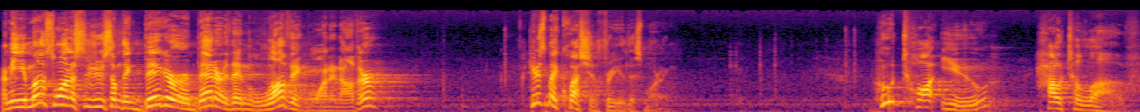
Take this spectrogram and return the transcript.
I mean, you must want us to do something bigger or better than loving one another. Here's my question for you this morning Who taught you how to love?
